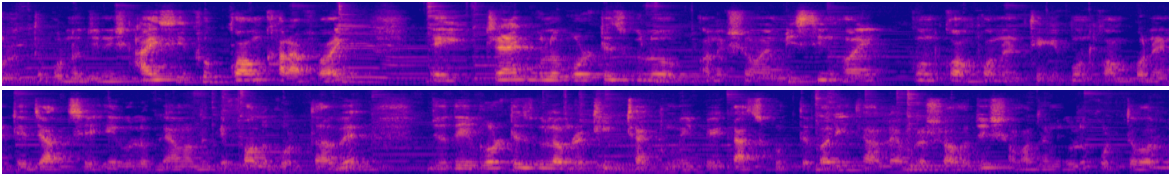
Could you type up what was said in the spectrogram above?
গুরুত্বপূর্ণ জিনিস। আইসি খুব কম খারাপ হয়। এই ট্র্যাকগুলো ভোল্টেজগুলো অনেক সময় মিসিং হয়। কোন কম্পোনেন্ট থেকে কোন কম্পোনেন্টে যাচ্ছে, এগুলোকে আমাদেরকে ফলো করতে হবে। যদি এই ভোল্টেজগুলো আমরা ঠিকঠাক মেপে কাজ করতে পারি, তাহলে আমরা সহজেই সমাধানগুলো করতে পারব।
